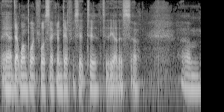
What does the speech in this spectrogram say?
they had that 1.4 second deficit to, to the others. So, um,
